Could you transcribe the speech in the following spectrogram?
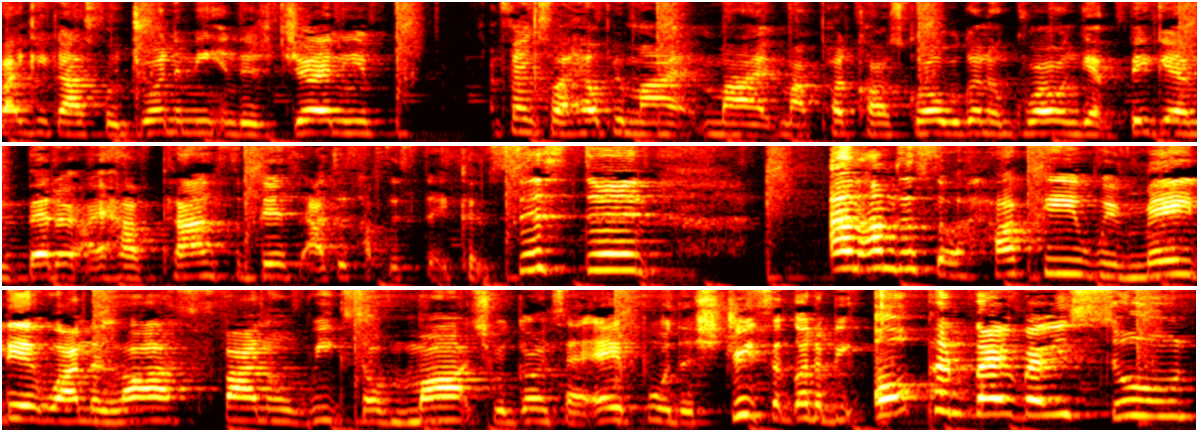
Thank you guys for joining me in this journey. Thanks for helping my my my podcast grow. We're gonna grow and get bigger and better. I have plans for this. I just have to stay consistent. And I'm just so happy we've made it. We're in the last final weeks of March. We're going to April. The streets are gonna be open very, very soon.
